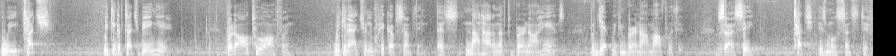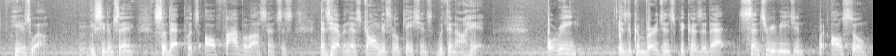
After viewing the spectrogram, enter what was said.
We touch, we think of touch being here. But all too often, we can actually pick up something that's not hot enough to burn our hands, but yet we can burn our mouth with it. So I say, touch is most sensitive here as well. You see what I'm saying? So that puts all five of our senses as having their strongest locations within our head. Ori is the convergence because of that sensory region, but also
